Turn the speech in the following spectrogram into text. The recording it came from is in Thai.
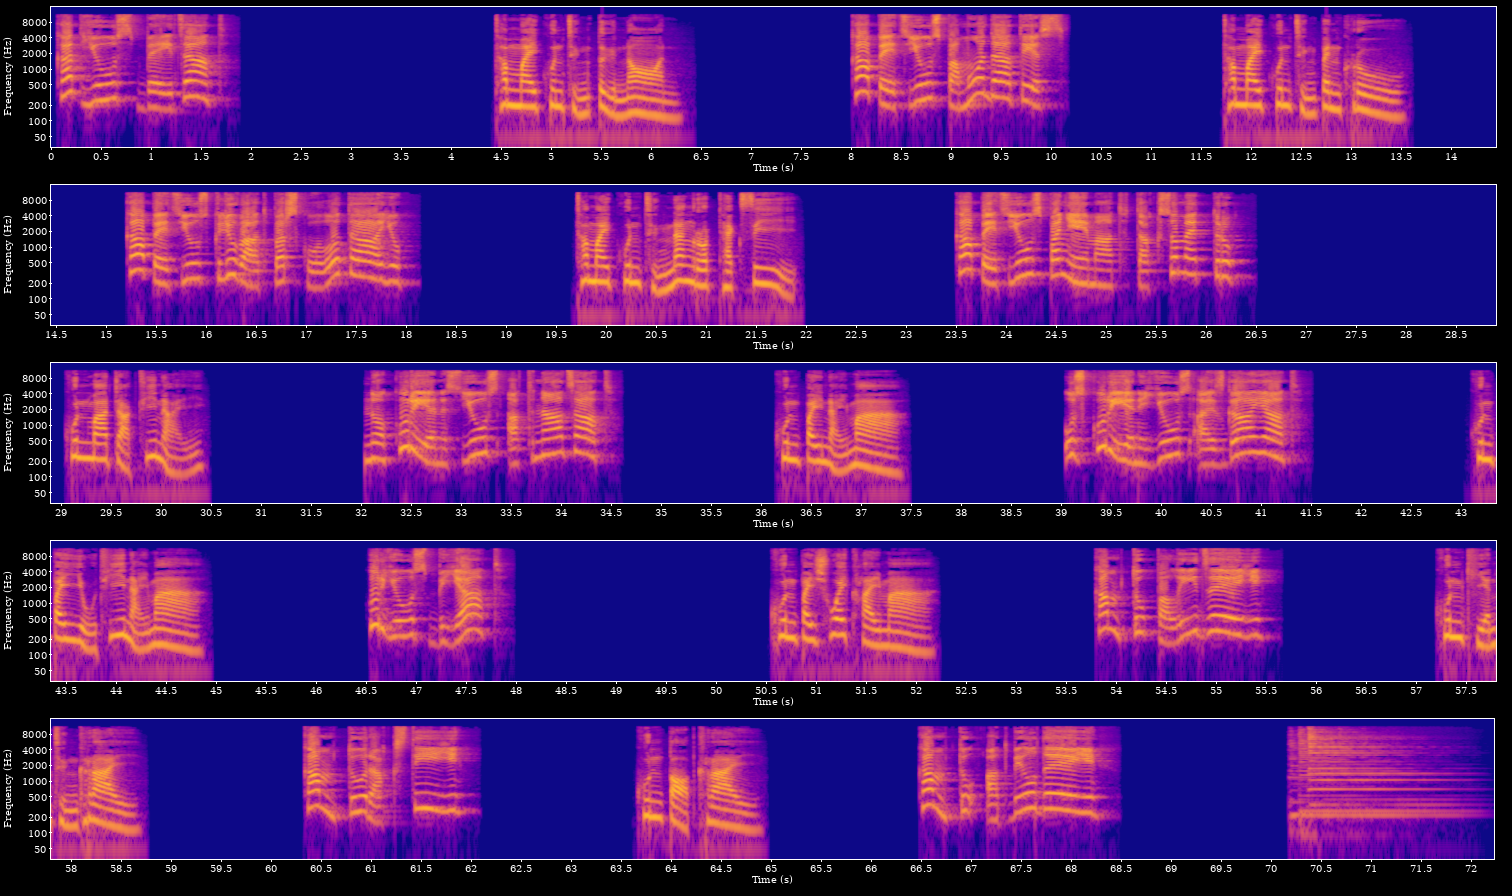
Kad jūs beidzāt? ทำไมคุณถึงตื่นนอน Kāpēc jūs pamodāties? ทำไมคุณถึงเป็นครู Kāpēc jūs kļuvāt par skolotāju? ทำไมคุณถึงนั่งรถแท็กซี่ Kāpēc jūs paņēmāt taksometru? คุณมาจากที่ไหน No kurienes jūs atnācāt? คุณไปไหนมา Uz kurieni jūs aizgājāt? คุณไปอยู่ที่ไหนมา Kur jūs bijāt? คุณไปช่วยใครมา Kam tu palīdzēji? คุณเขียนถึงใคร Kam tu rakstīji? คุณตอบใคร Kam tu atbildēji?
